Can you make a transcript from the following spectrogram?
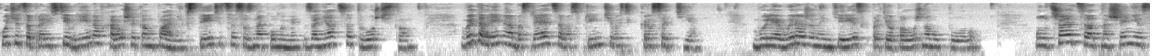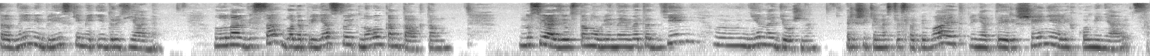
Хочется провести время в хорошей компании, встретиться со знакомыми, заняться творчеством. В это время обостряется восприимчивость к красоте, более выраженный интерес к противоположному полу. Улучшаются отношения с родными, близкими и друзьями. Луна в весах благоприятствует новым контактам, но связи, установленные в этот день, э, ненадежны. Решительность ослабевает, принятые решения легко меняются.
